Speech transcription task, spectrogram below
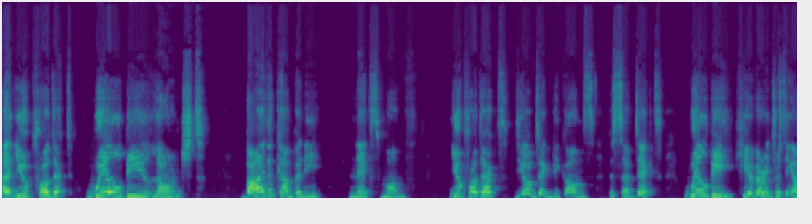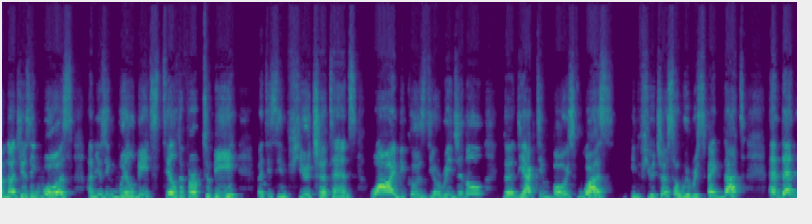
A new product will be launched by the company next month. New product, the object becomes the subject. Will be here, very interesting. I'm not using was, I'm using will be. It's still the verb to be, but it's in future tense. Why? Because the original, the, the active voice was in future, so we respect that. And then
